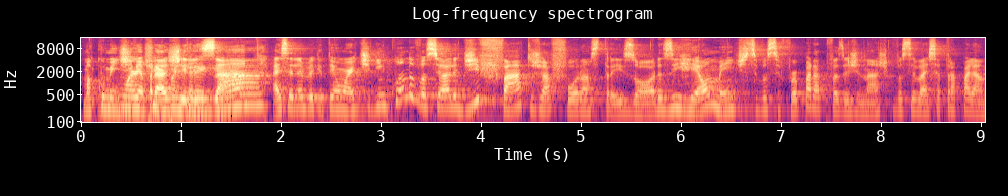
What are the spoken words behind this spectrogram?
uma comidinha um para agilizar, aí você lembra que tem um artigo. E quando você olha, de fato, já foram as três horas, e realmente, se você for parar para fazer ginástica, você vai se atrapalhar,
